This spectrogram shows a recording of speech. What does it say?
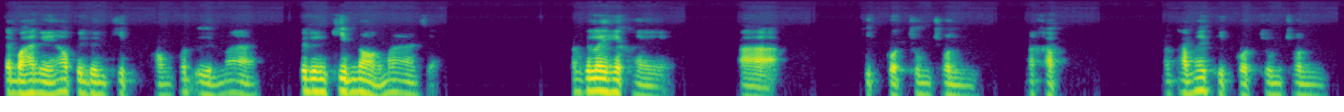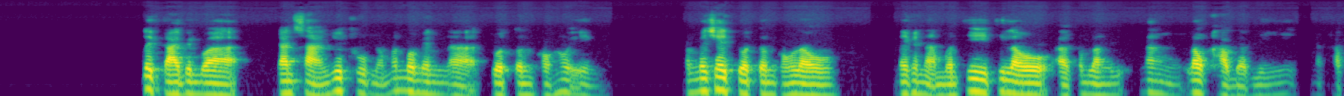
แต่บัดนี้เราไปดึงคลิปของคนอื่นมาก ไปดึงคลิปน้องมาจั่งซี้มันก็เลยเฮ็ดให้อ่าผิดกฎชุมชนนะครับ มันทำให้ผิดกฎชุมชน เลยกลายเป็นว่าการสร้างยูทูบน่ะมันบ่แม่นอ่าตัวตนของเราเอง มันไม่ใช่ตัวตนของเราในขณะเหมือนที่ที่เราอ่ากำลังนั่งเล่าข่าวแบบนี้นะครับ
